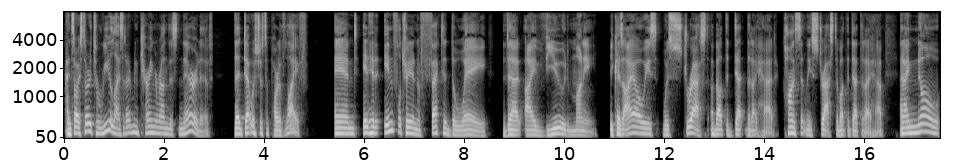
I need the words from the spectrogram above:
And so I started to realize that I'd been carrying around this narrative that debt was just a part of life. And it had infiltrated and affected the way that I viewed money because I always was stressed about the debt that I had, constantly stressed about the debt that I have. And I know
